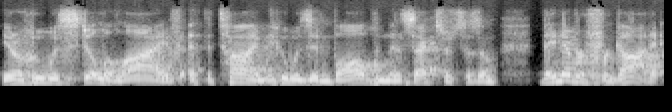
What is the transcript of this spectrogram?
you know who was still alive at the time who was involved in this exorcism they never forgot it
